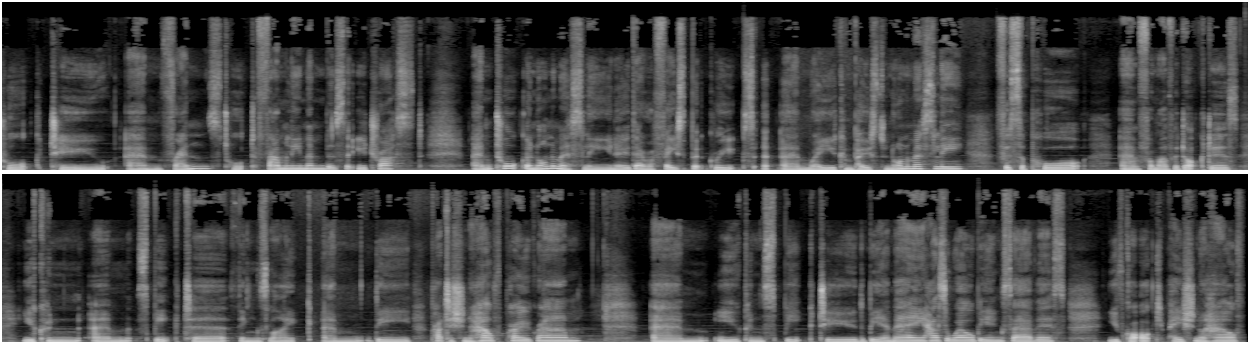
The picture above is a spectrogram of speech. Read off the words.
talk to um, friends, talk to family members that you trust, and um, talk anonymously. You know, there are Facebook groups uh, um, where you can post anonymously for support um, from other doctors. You can um, speak to things like um, the Practitioner Health Programme. Um, you can speak to the BMA has a wellbeing service. You've got occupational health.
